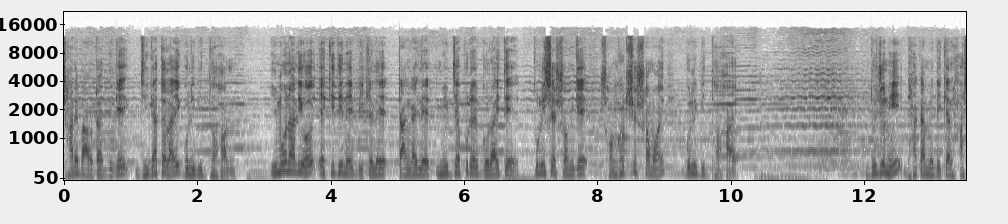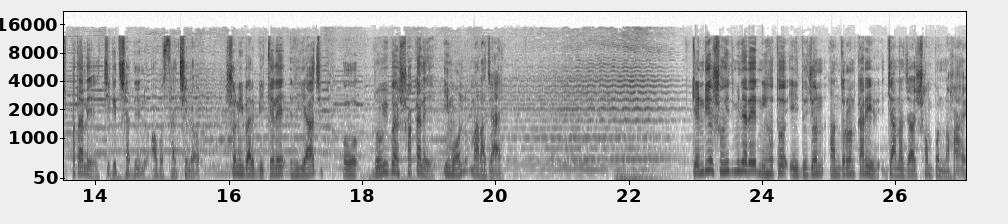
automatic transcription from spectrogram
সাড়ে বারোটার দিকে জিগাতলায় গুলিবিদ্ধ হন। ইমন আলীও একই দিনে বিকেলে টাঙ্গাইলের মির্জাপুরের গোড়াইতে পুলিশের সঙ্গে সংঘর্ষের সময় গুলিবিদ্ধ হয়। দুজনই ঢাকা মেডিকেল হাসপাতালে চিকিৎসাধীন অবস্থায় ছিল। শনিবার বিকেলে রিয়াজ ও রবিবার সকালে ইমন মারা যায়। কেন্দ্রীয় শহীদ মিনারে নিহত এই দুজন আন্দোলনকারীর জানাজা সম্পন্ন হয়।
